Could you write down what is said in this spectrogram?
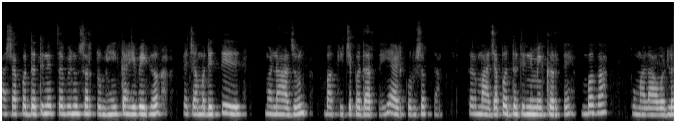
अशा पद्धतीने चवीनुसार तुम्ही काही वेगळं त्याच्यामध्ये तेल म्हणा अजून बाकीचे पदार्थही ॲड करू शकता. तर माझ्या पद्धतीने मी करते. बघा तुम्हाला आवडलं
